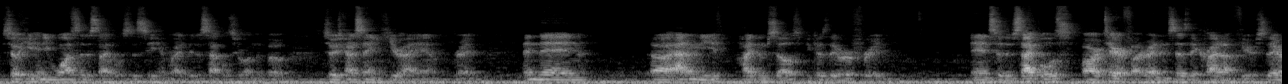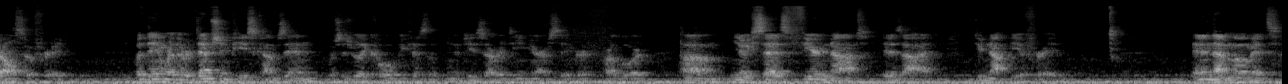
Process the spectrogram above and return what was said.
so he and he wants the disciples to see him, right? The disciples who are on the boat. So he's kind of saying, "Here I am," right? And then uh, Adam and Eve hide themselves because they were afraid. And so the disciples are terrified, right? And it says they cried out in fear, so they are also afraid. But then where the redemption piece comes in, which is really cool because you know Jesus our Redeemer, our Savior, our Lord. Um, you know he says, "Fear not, it is I. Do not be afraid." And in that moment,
